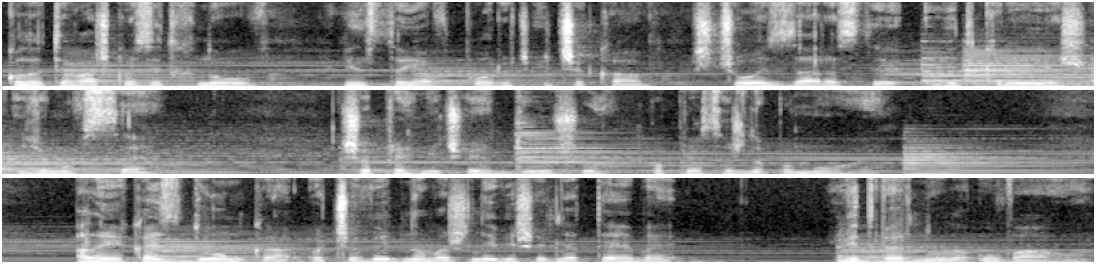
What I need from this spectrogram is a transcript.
Коли ти важко зітхнув, він стояв поруч і чекав, що ось зараз ти відкриєш йому все, що пригнічує душу, попросиш допомоги. Але якась думка, очевидно, важливіша для тебе, відвернула увагу,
